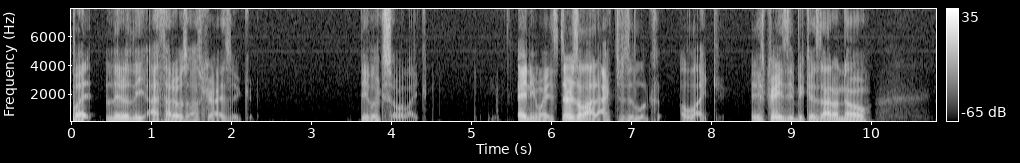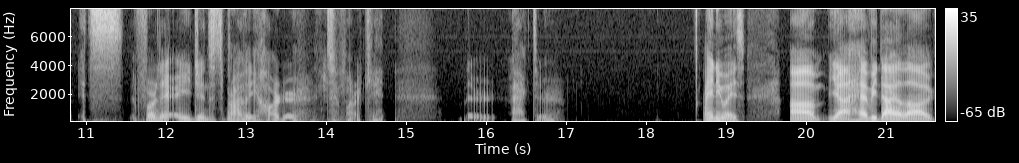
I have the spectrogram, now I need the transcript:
But literally, I thought it was Oscar Isaac. They look so alike. Anyways, there's a lot of actors that look alike. It is crazy because I don't know. It's for their agents. It's probably harder to market their actor. Anyways, um, yeah, heavy dialogue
